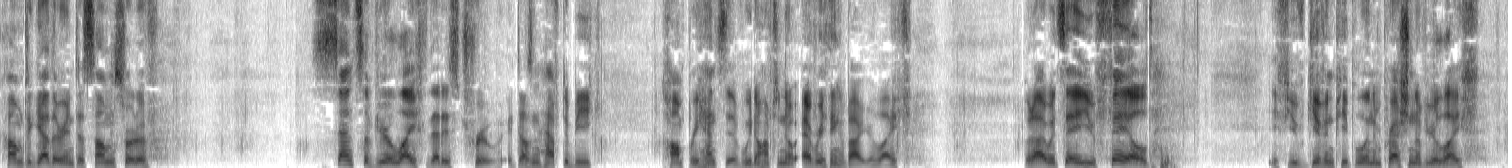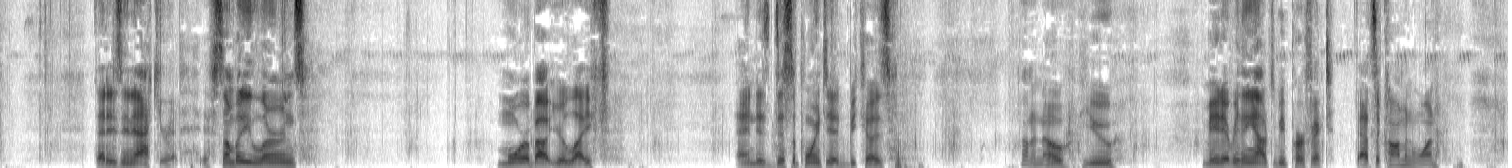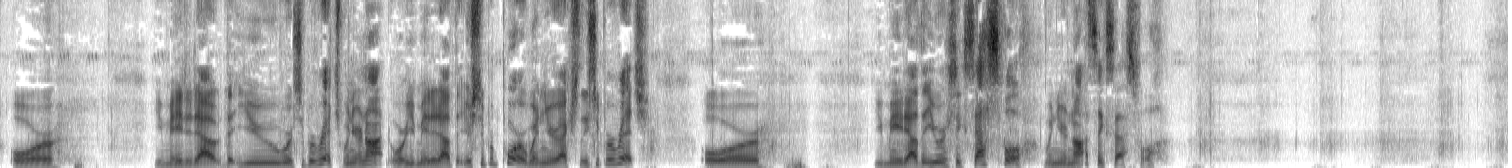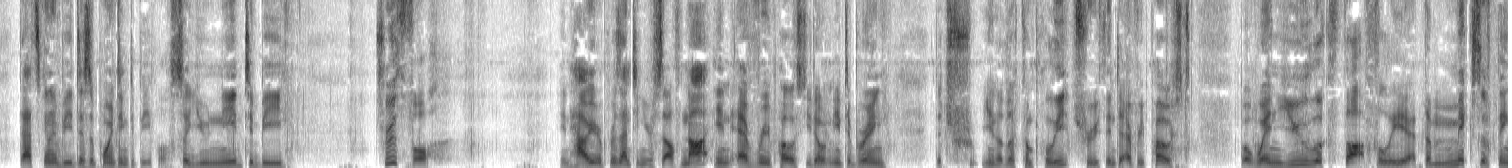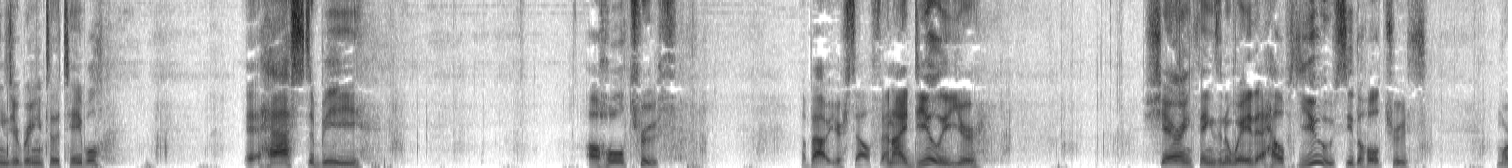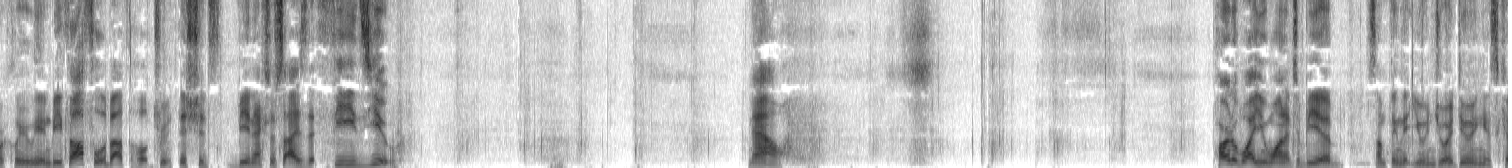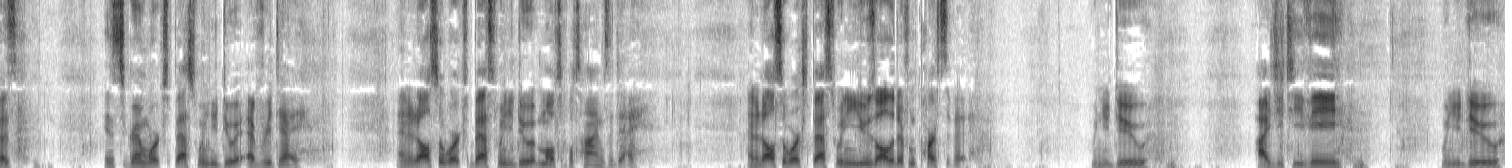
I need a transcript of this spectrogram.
come together into some sort of sense of your life that is true. It doesn't have to be comprehensive. We don't have to know everything about your life. But I would say you failed if you've given people an impression of your life that is inaccurate. If somebody learns more about your life and is disappointed because, I don't know, you made everything out to be perfect, that's a common one. Or you made it out that you were super rich when you're not, or you made it out that you're super poor when you're actually super rich, or you made out that you were successful when you're not successful. That's going to be disappointing to people. So you need to be truthful in how you're presenting yourself. Not in every post. You don't need to bring the tr- you know the complete truth into every post. But when you look thoughtfully at the mix of things you're bringing to the table, it has to be a whole truth about yourself. And ideally, you're sharing things in a way that helps you see the whole truth more clearly and be thoughtful about the whole truth. This should be an exercise that feeds you. Now, part of why you want it to be a something that you enjoy doing is because Instagram works best when you do it every day. And it also works best when you do it multiple times a day. And it also works best when you use all the different parts of it. When you do IGTV, when you do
